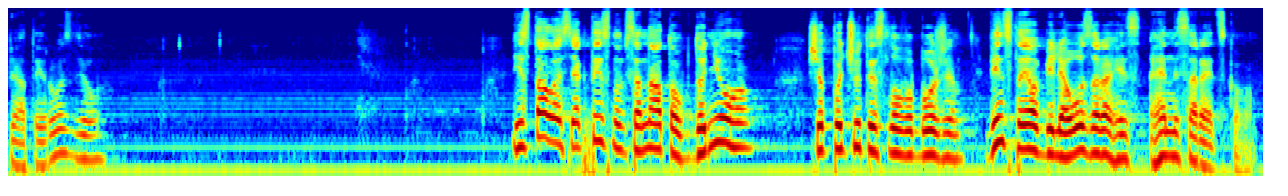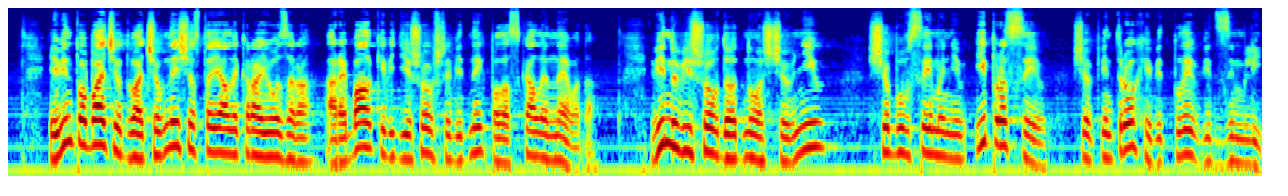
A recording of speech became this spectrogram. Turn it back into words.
5 розділ. І сталося, як тиснувся натовп до нього, щоб почути Слово Боже. Він стояв біля озера Генесарецького. І він побачив два човни, що стояли край озера, а рибалки, відійшовши від них, поласкали невода. Він увійшов до одного з човнів, що був Симонів, і просив, щоб він трохи відплив від землі.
